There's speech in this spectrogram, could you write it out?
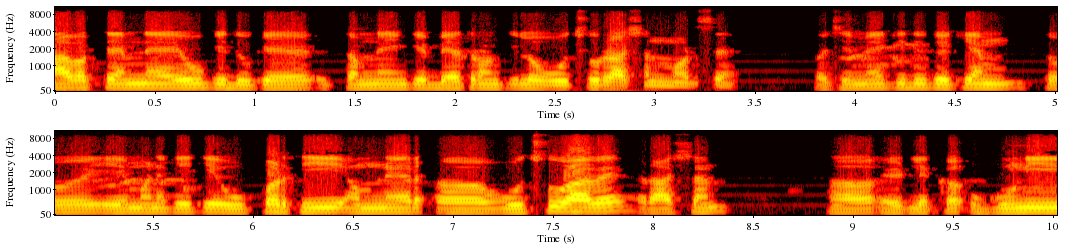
આ વખતે એમને એવું કીધું કે તમને એમ કે બે ત્રણ કિલો ઓછું રાશન મળશે. પછી મેં કીધું કે કેમ? તો એ મને કહે કે ઉપરથી અમને ઓછું આવે રાશન. એટલે ગુણી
